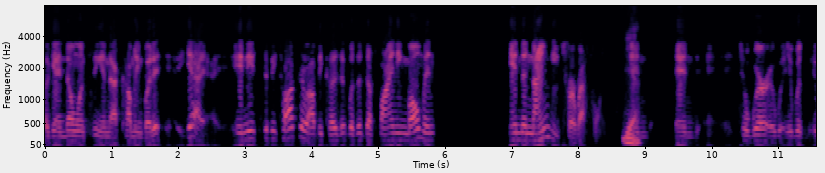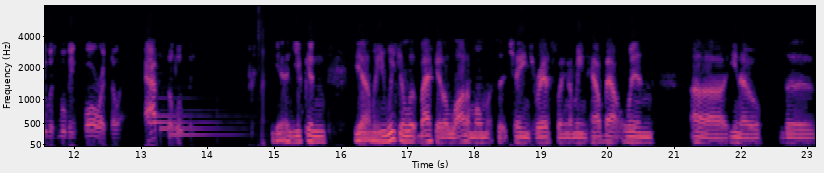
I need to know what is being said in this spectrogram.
again. No one's seeing that coming, but it, yeah, it needs to be talked about because it was a defining moment in the '90s for wrestling. Yeah, and and to where it, it was it was moving forward. So absolutely. Yeah, you can. Yeah, I mean, we can look back at a lot of moments that changed wrestling. I mean, how about when, uh, you know, the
